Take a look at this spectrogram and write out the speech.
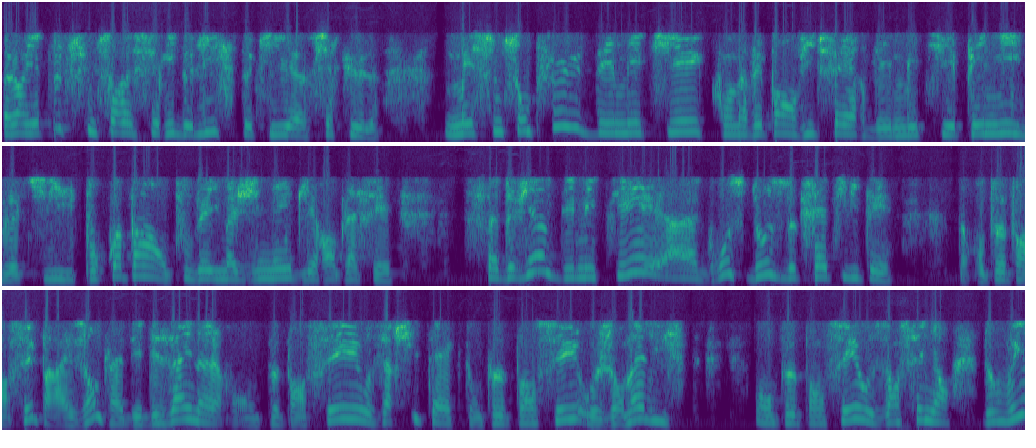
Alors, il y a toute une série de listes qui circulent. Mais ce ne sont plus des métiers qu'on n'avait pas envie de faire, des métiers pénibles qui, pourquoi pas, on pouvait imaginer de les remplacer ça devient des métiers à grosse dose de créativité. Donc on peut penser par exemple à des designers, on peut penser aux architectes, on peut penser aux journalistes, on peut penser aux enseignants. Donc vous voyez,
